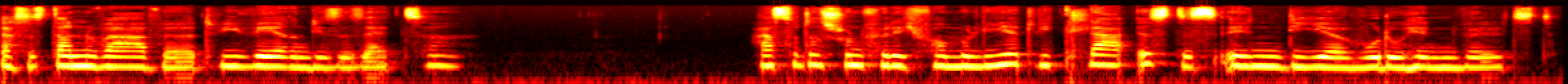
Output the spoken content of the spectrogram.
dass es dann wahr wird. Wie wären diese Sätze? Hast du das schon für dich formuliert? Wie klar ist es in dir, wo du hin willst?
